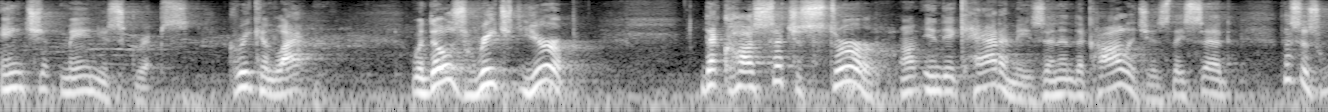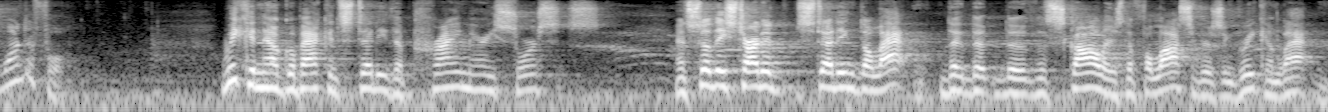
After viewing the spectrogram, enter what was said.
ancient manuscripts, Greek and Latin. When those reached Europe, that caused such a stir in the academies and in the colleges. They said, This is wonderful. We can now go back and study the primary sources. And so they started studying the Latin, the, the, the, the, scholars, the philosophers in Greek and Latin.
